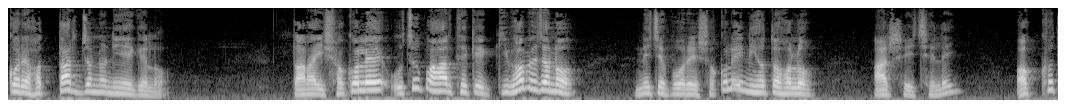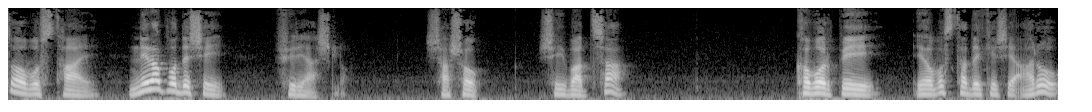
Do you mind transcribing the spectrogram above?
করে হত্যার জন্য নিয়ে গেল। তারাই সকলে উঁচু পাহাড় থেকে কীভাবে যেন নিচে পড়ে সকলেই নিহত হল, আর সেই ছেলেই অক্ষত অবস্থায় নিরাপদে সে ফিরে আসলো। শাসক, সেই বাদশাহ। খবর পেয়ে এ অবস্থা দেখে সে আরও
